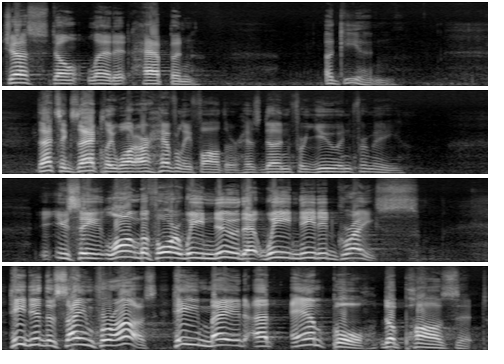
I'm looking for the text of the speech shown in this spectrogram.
Just don't let it happen again. That's exactly what our Heavenly Father has done for you and for me. You see, long before we knew that we needed grace, he did the same for us. He made an ample deposit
